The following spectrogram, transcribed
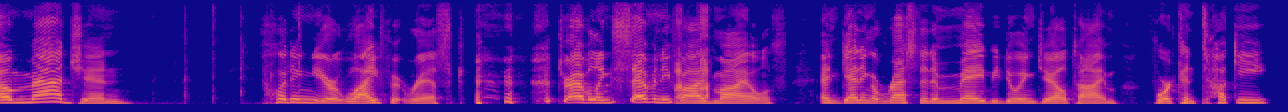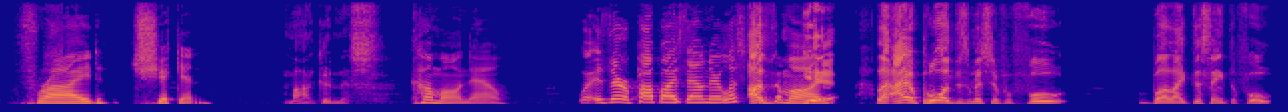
Imagine putting your life at risk, traveling 75 miles and getting arrested and maybe doing jail time for Kentucky fried chicken. My goodness. Come on now. Is there a Popeyes down there? Let's I- just come on. Yeah, like I applaud this mission for food, but like this ain't the food.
